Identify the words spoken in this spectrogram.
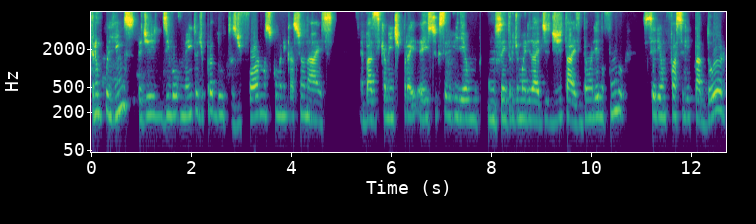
trampolins de desenvolvimento de produtos, de formas comunicacionais, é basicamente para é isso que serviria um, um centro de humanidades digitais. Então, ali no fundo, seria um facilitador,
